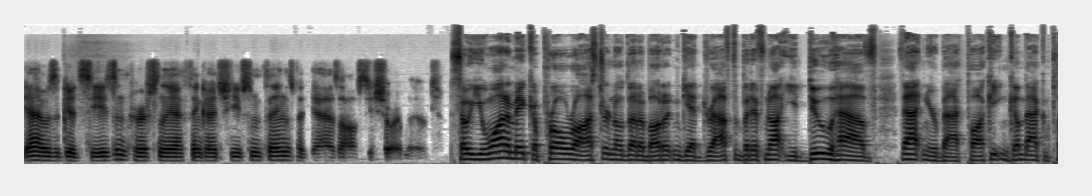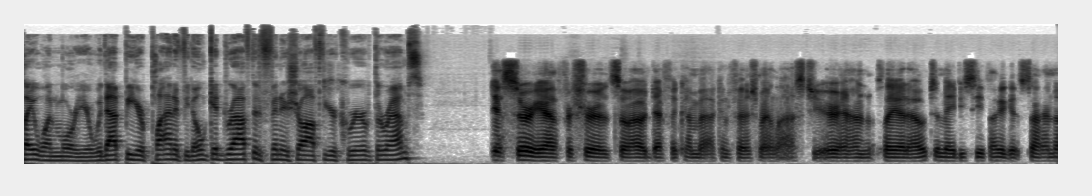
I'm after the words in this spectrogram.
yeah, it was a good season. Personally, I think I achieved some things, but yeah, it was obviously short lived. So you want to make a pro roster, no doubt about it, and get drafted. But if not, you do have that in your back pocket. You can come back and play one more year. Would that be your plan if you don't get drafted? Finish off your career with the Rams? Yes, sir. Yeah, for sure. So I would definitely come back and finish my last year and play it out, and maybe see if I could get signed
